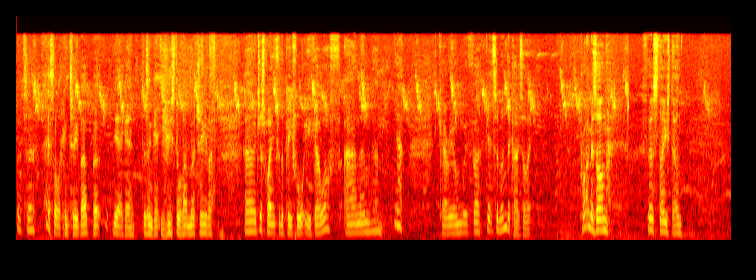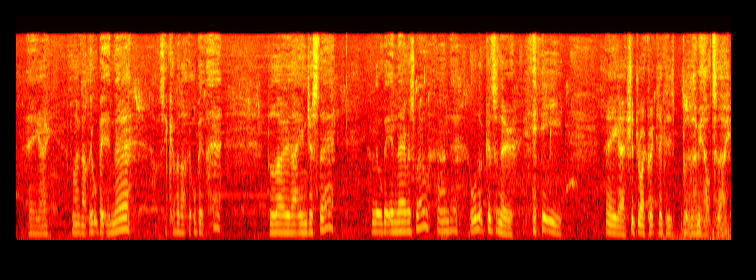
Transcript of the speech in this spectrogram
But uh, it's not looking too bad, but yeah, again, doesn't get used all that much either. Uh, just waiting for the P40 to go off and then, um, yeah, carry on with, uh, get some undercoat on it. Primer's on, first stage done. There you go, blow that little bit in there, obviously cover that little bit there, blow that in just there, a little bit in there as well, and uh, all look good as new. there you go, should dry quickly because it's blooming hot today.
